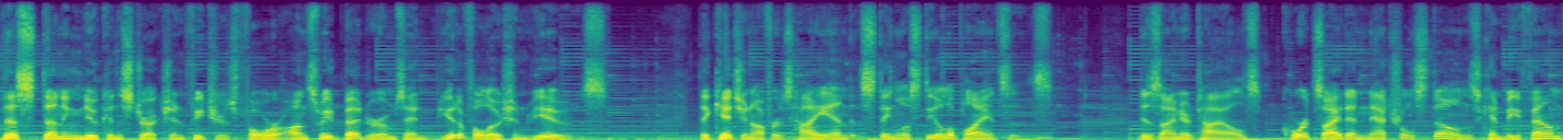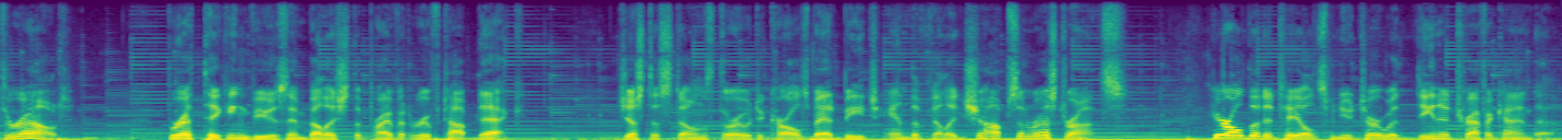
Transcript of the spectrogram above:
This stunning new construction features four ensuite bedrooms and beautiful ocean views. The kitchen offers high end stainless steel appliances. Designer tiles, quartzite, and natural stones can be found throughout. Breathtaking views embellish the private rooftop deck. Just a stone's throw to Carlsbad Beach and the village shops and restaurants. Hear all the details when you tour with Dina Traficanda.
